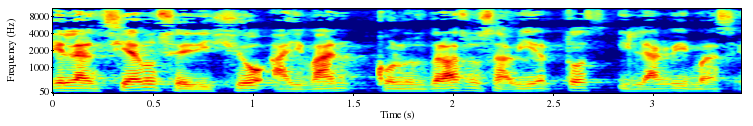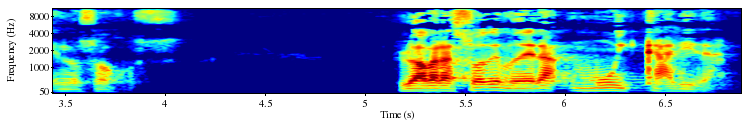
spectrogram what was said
el anciano se dirigió a Iván con los brazos abiertos y lágrimas en los ojos. Lo abrazó de manera muy cálida.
